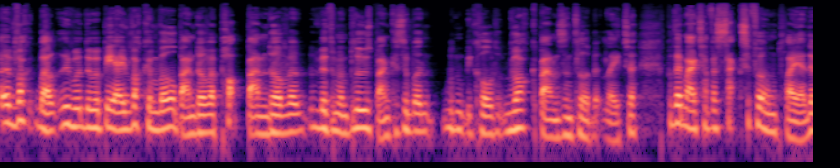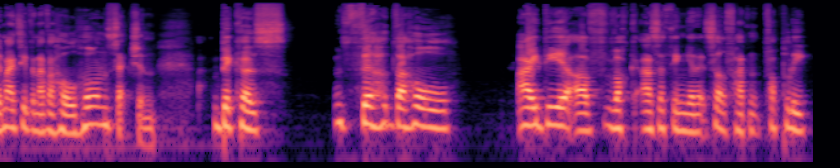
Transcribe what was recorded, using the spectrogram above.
Rock, well, there would, there would, be a rock and roll band or a pop band or a rhythm and blues band because it wouldn't, wouldn't be called rock bands until a bit later. But they might have a saxophone player. They might even have a whole horn section because the the whole idea of rock as a thing in itself hadn't properly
